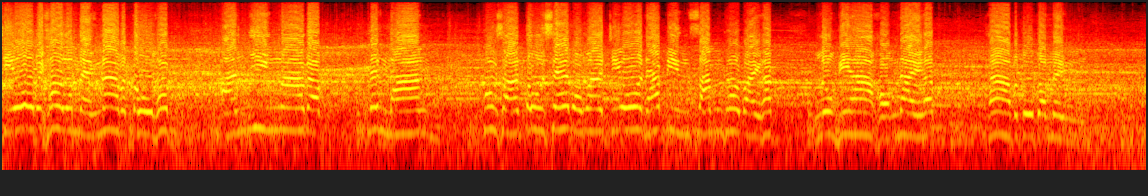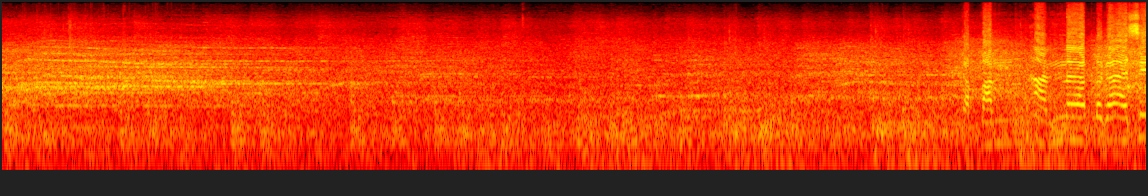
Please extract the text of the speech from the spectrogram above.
จีโอไปเข้าตำแหน่งหน้าประตูครับ อันยิง เล่นทางผู้สารตูเซฟออกมาจีโอแทบอินซ้ำเข้าไปครับ ลูกที่ 5 ของไทยครับ 5 ประตูต่อหนึ่งกับตันอันนะครับแล้วก็แอสซิ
